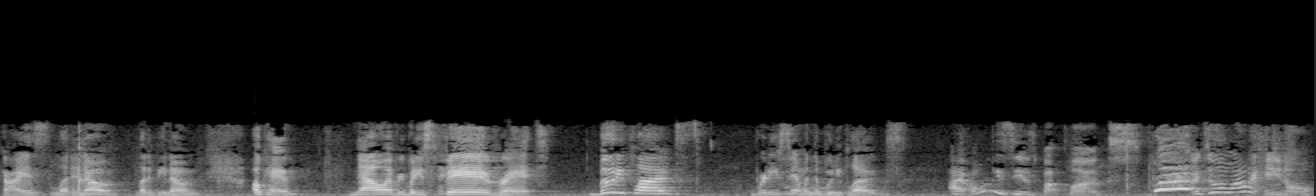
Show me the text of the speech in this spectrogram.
Guys, let it know. Let it be known. Okay. Now everybody's Thank you. favorite booty plugs. Where do you stand with the booty plugs? I always use butt plugs. What? I do a lot of anal.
